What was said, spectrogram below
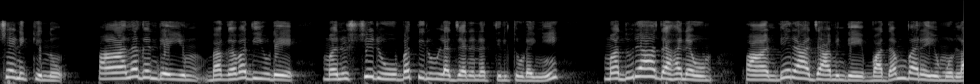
ക്ഷണിക്കുന്നു. പാലകന്റെയും ഭഗവതിയുടെ മനുഷ്യരൂപത്തിലുള്ള ജനനത്തിൽ തുടങ്ങി മധുരാദഹനവും പാണ്ഡ്യരാജാവിന്റെ വധം വരെയുമുള്ള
